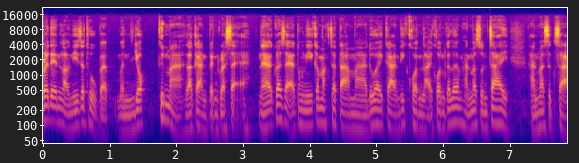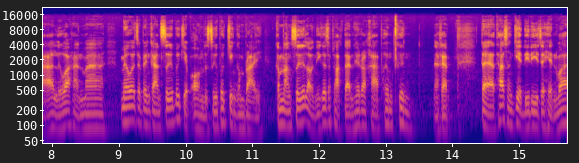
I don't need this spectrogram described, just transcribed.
ประเด็นเหล่านี้จะถูกแบบเหมือนยกขึ้นมาแล้วกันเป็นกระแสนะกระแสตรงนี้ก็มักจะตามมาด้วยการที่คนหลายคนก็เริ่มหันมาสนใจ หันมาศึกษา หรือว่าหันมา ไม่ว่าจะเป็นการซื้อเพื่อเก็บออมหรือซื้อเพื่อเก็งกำไรกำลังซื้อเหล่านี้ก็จะผลักดันให้ราคาเพิ่มขึ้นนะครับแต่ถ้าสังเกตดีๆจะเห็นว่า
